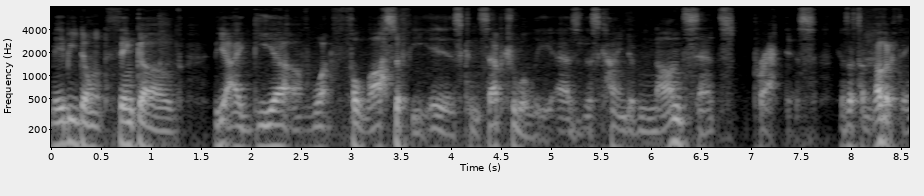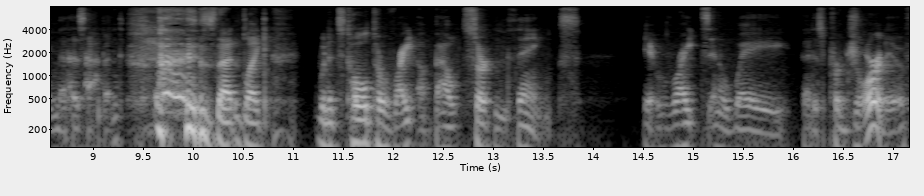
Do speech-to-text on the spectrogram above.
Maybe don't think of the idea of what philosophy is conceptually as this kind of nonsense practice because that's another thing that has happened is that like when it's told to write about certain things it writes in a way that is pejorative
